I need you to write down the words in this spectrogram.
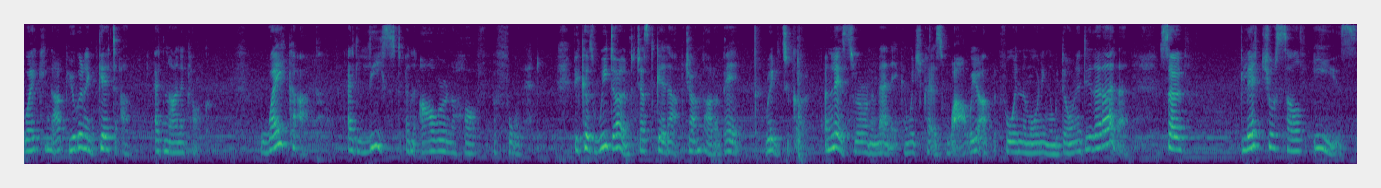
waking up, you're going to get up at 9 o'clock. Wake up at least an hour and a half before that. Because we don't just get up, jump out of bed, ready to go. Unless we're on a manic, in which case, wow, we're up at 4 in the morning and we don't want to do that either. So let yourself ease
